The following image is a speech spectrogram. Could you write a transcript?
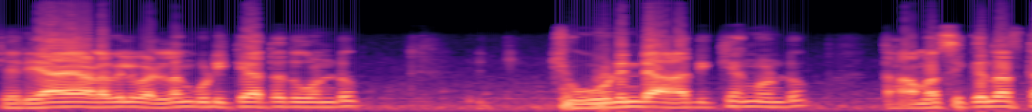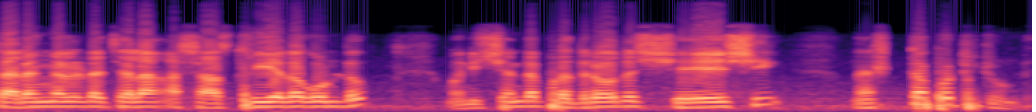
ശരിയായ അളവിൽ വെള്ളം കുടിക്കാത്തത് കൊണ്ടും ചൂടിന്റെ ആധിക്യം കൊണ്ടും താമസിക്കുന്ന സ്ഥലങ്ങളുടെ ചില അശാസ്ത്രീയത കൊണ്ടും മനുഷ്യന്റെ പ്രതിരോധ ശേഷി നഷ്ടപ്പെട്ടിട്ടുണ്ട്.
